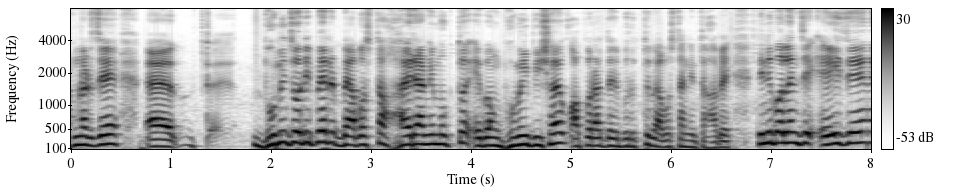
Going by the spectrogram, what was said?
আপনার যে ভূমি জরিপের ব্যবস্থা হয়রানিমুক্ত এবং ভূমি বিষয়ক অপরাধের বিরুদ্ধে ব্যবস্থা নিতে হবে। তিনি বলেন যে, এই যে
